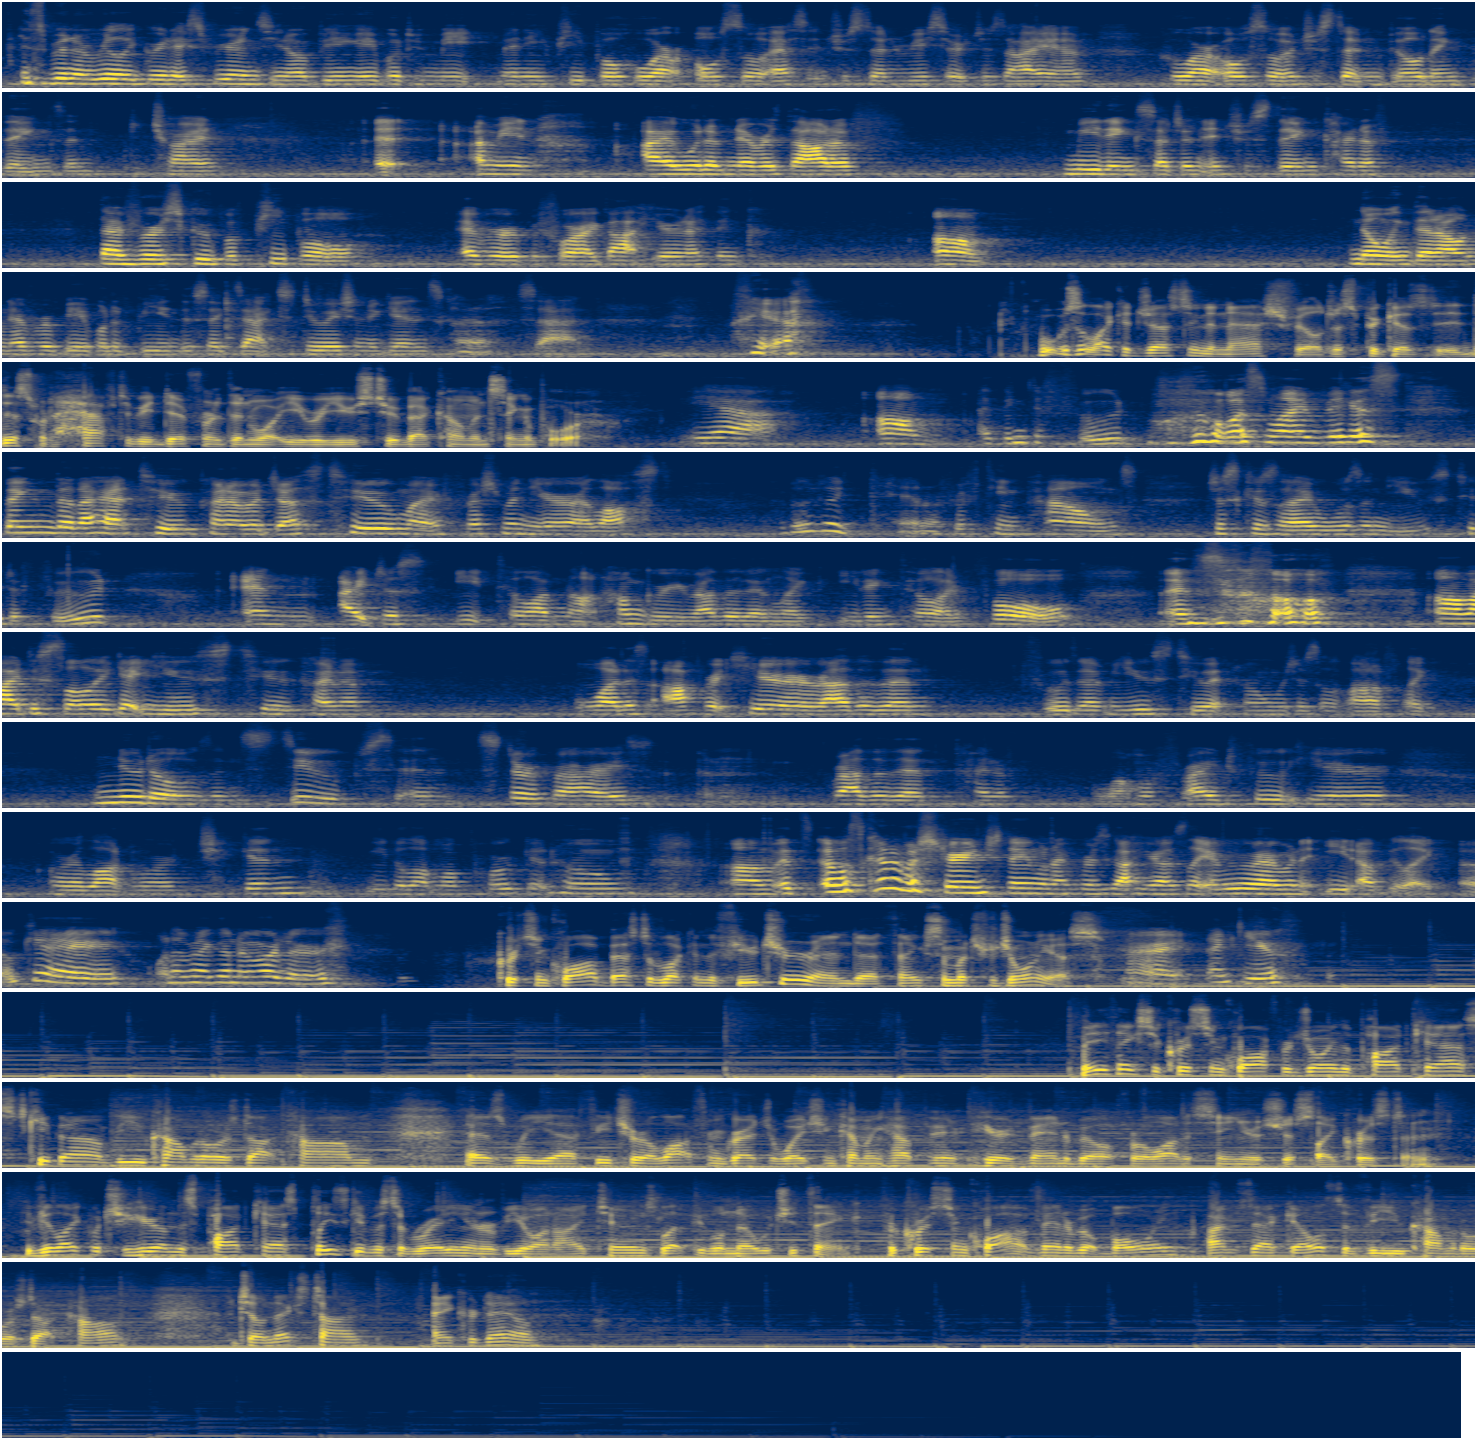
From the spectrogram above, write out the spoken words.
it's been a really great experience, you know, being able to meet many people who are also as interested in research as I am, who are also interested in building things and to try and, I mean, I would have never thought of meeting such an interesting kind of diverse group of people ever before I got here, and I think um, knowing that I'll never be able to be in this exact situation again is kind of sad. yeah. What was it like adjusting to Nashville? Just because this would have to be different than what you were used to back home in Singapore. Yeah, um, I think the food was my biggest thing that I had to kind of adjust to. My freshman year, I lost, I believe, like 10 or 15 pounds just because I wasn't used to the food. And I just eat till I'm not hungry rather than like eating till I'm full. And so um, I just slowly get used to kind of what is offered here rather than foods I'm used to at home, which is a lot of like noodles and soups and stir fries, and rather than kind of a lot more fried food here or a lot more chicken. We eat a lot more pork at home. Um, it was kind of a strange thing when I first got here. I was like, everywhere I want to eat, I'll be like, okay, what am I going to order? Kristin Quah, best of luck in the future, and uh, thanks so much for joining us. All right, thank you. Many thanks to Kristin Quah for joining the podcast. Keep an eye on VUCommodores.com as we uh, feature a lot from graduation coming up here at Vanderbilt for a lot of seniors just like Kristin. If you like what you hear on this podcast, please give us a rating and review on iTunes. Let people know what you think. For Kristin Quah of Vanderbilt Bowling, I'm Zach Ellis of VUCommodores.com. Until next time, anchor down.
